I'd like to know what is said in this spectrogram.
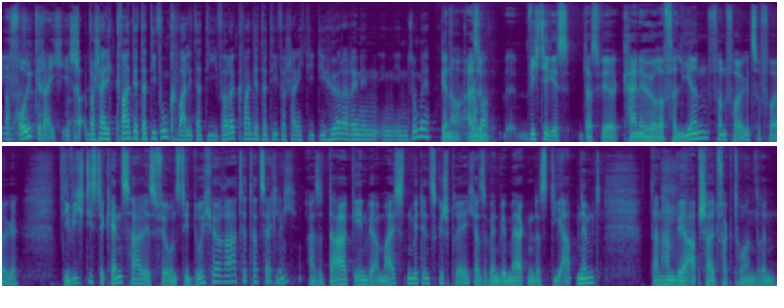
erfolgreich ist? Wahrscheinlich quantitativ und qualitativ, oder? Quantitativ wahrscheinlich die, die Hörerinnen in, in Summe. Genau, also Aber- äh, wichtig ist, dass wir keine Hörer verlieren von Folge zu Folge. Die wichtigste Kennzahl ist für uns die Durchhörrate tatsächlich. Also da gehen wir am meisten mit ins Gespräch. Also wenn wir merken, dass die abnimmt, dann haben wir Abschaltfaktoren drin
